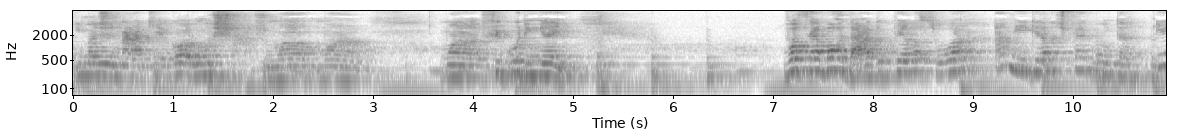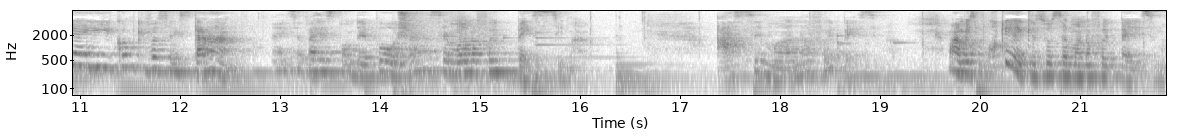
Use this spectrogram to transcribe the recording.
imaginar aqui agora uma charge, uma, uma, uma figurinha aí. Você é abordado pela sua amiga e ela te pergunta: E aí, como que você está? Aí você vai responder: Poxa, a semana foi péssima. A semana foi péssima. Ah, mas por que, que a sua semana foi péssima?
